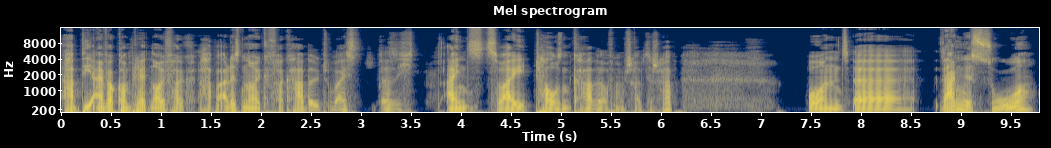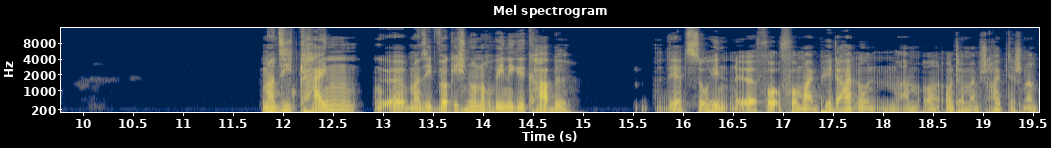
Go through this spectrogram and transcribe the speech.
hab die einfach komplett neu, ver hab alles neu verkabelt. Du weißt, dass ich 1, 2000 Kabel auf meinem Schreibtisch habe. Und äh, sagen wir es so, man sieht keinen, äh, man sieht wirklich nur noch wenige Kabel. Jetzt so hinten, äh, vor, vor meinen Pedalen unten, am, äh, unter meinem Schreibtisch, ne?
